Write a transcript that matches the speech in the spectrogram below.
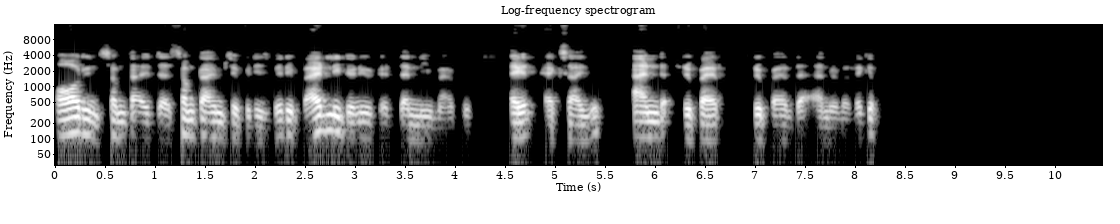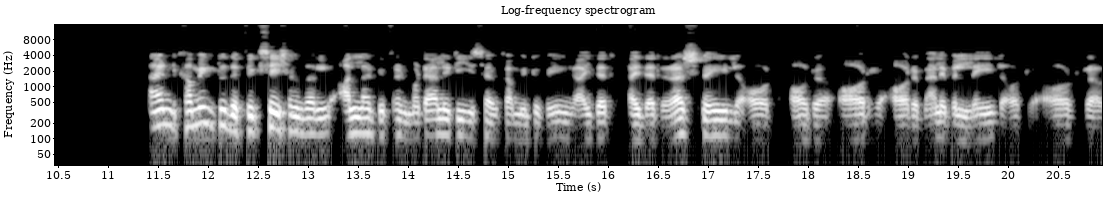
or in sometimes uh, sometimes if it is very badly denuded then you may have to uh, excise it and repair repair the annular ligament and coming to the fixation the different modalities have come into being either either Rush nail or or or or a malleable nail or or uh,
